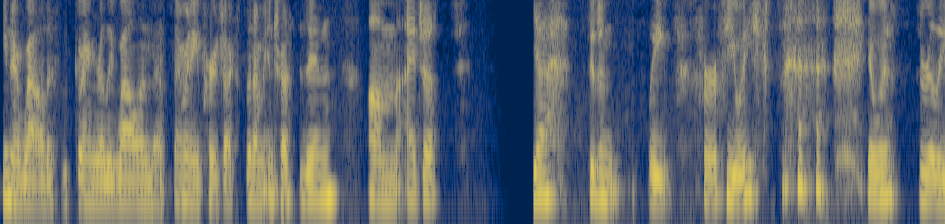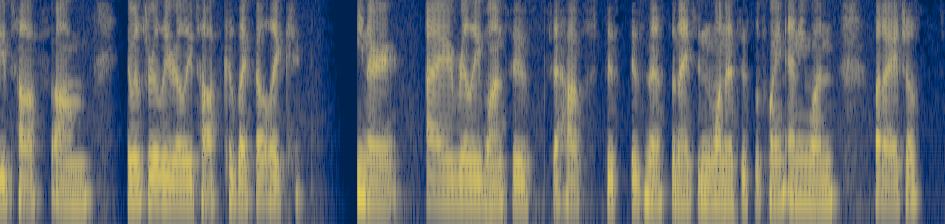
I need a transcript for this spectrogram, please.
you know, wow, this is going really well, and there's so many projects that I'm interested in. Um, I just, yeah, didn't sleep for a few weeks. it was really tough. Um, it was really really tough because I felt like, you know, I really wanted to have this business and I didn't want to disappoint anyone, but I just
